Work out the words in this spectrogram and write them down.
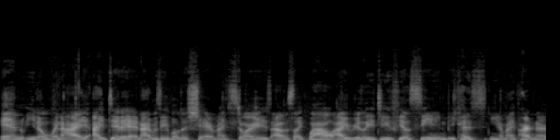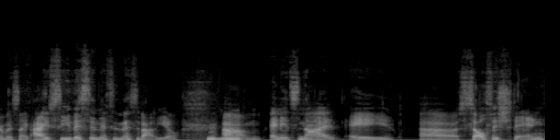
and you know when i i did it and i was able to share my stories i was like wow i really do feel seen because you know my partner was like i see this and this and this about you mm-hmm. um, and it's not a uh, selfish thing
